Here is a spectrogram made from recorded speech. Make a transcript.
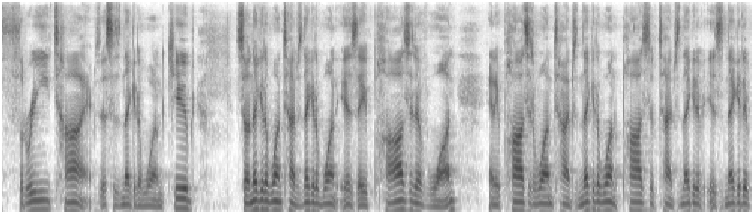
three times. This is negative 1 cubed. So negative 1 times negative 1 is a positive 1. And a positive 1 times negative 1, positive times negative is negative.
